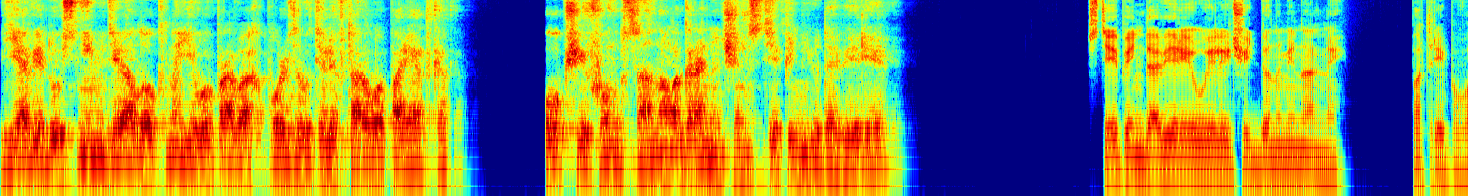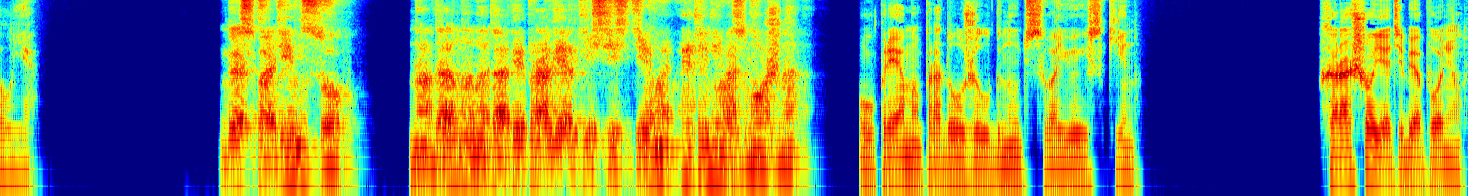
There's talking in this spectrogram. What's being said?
Я веду с ним диалог на его правах пользователя второго порядка. Общий функционал ограничен степенью доверия». «Степень доверия увеличить до номинальной», — потребовал я. «Господин Со, на данном этапе проверки системы это невозможно. Упрямо продолжил гнуть свое искин. Хорошо, я тебя понял.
